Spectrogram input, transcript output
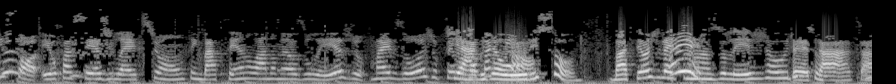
isso, ó. Eu passei a Gillette ontem, batendo lá no meu azulejo, mas hoje o pelo Tiago tá já ouriçou. Bateu a gilete no azulejo, já É, ouriçou. tá, tá.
